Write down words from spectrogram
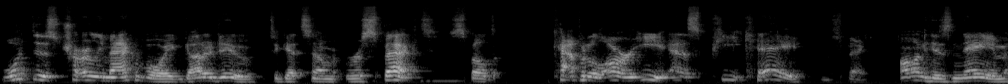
What does Charlie McAvoy got to do to get some respect, spelled capital R E S P K, Respect. on his name?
